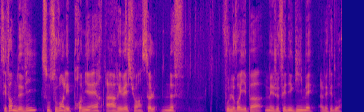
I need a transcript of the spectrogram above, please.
Ces formes de vie sont souvent les premières à arriver sur un sol neuf. Vous ne le voyez pas, mais je fais des guillemets avec les doigts.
